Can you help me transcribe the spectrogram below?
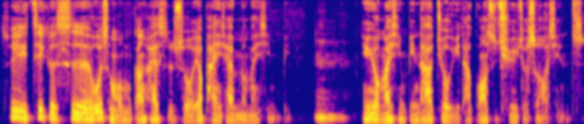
所以这个是为什么我们刚开始说要盘一下有没有慢性病。嗯。因为有慢性病，他要就医，他光是区域就受到限制。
